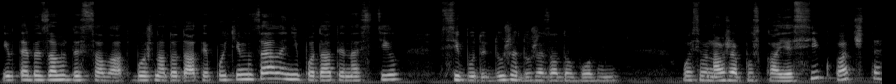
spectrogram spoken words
і в тебе завжди салат. Можна додати потім зелені, подати на стіл. Всі будуть дуже-дуже задоволені. Ось вона вже пускає сік, бачите?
